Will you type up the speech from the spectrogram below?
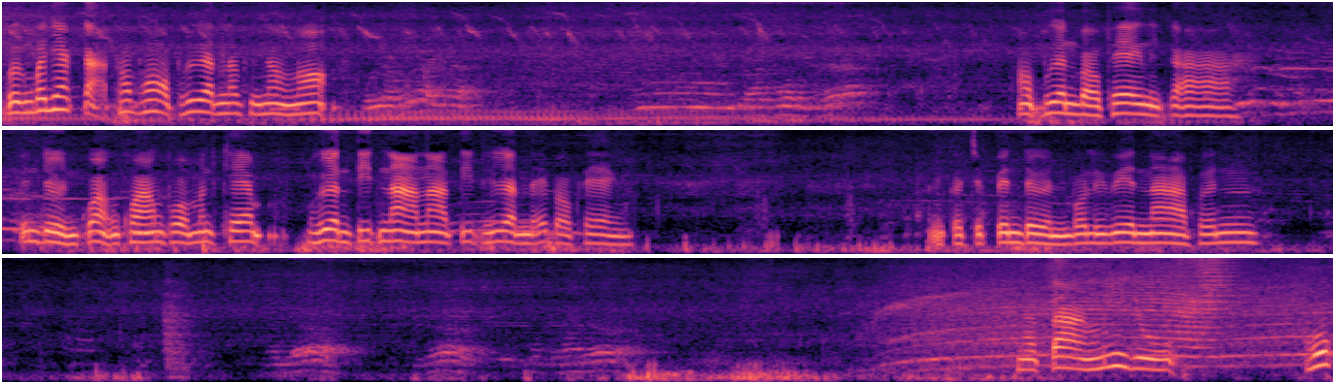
เบิ่งบรรยากาศพ่อๆเพื่อนนะพี่น้องเนาะเอาเพื่อนเบาแพงนี่กาเป็นเดินกว้างขวางพอมันแคบเพื่อนติดหน้าหน้าติดเพื่อนได้เบาแพงนนี้ก็จะเป็นเดินบริเวณหน้าเพิ่อนหน้าต่างมีอยู่หก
